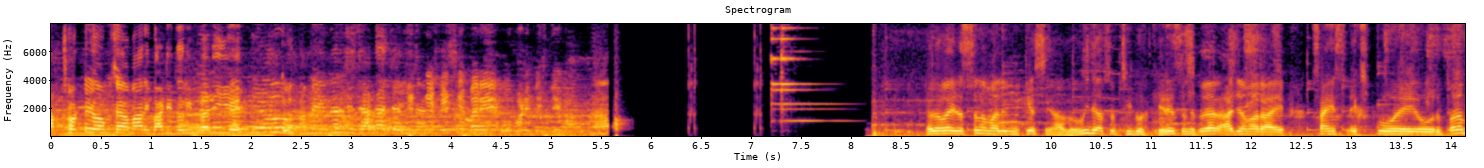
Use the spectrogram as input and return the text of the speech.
आप छोटे हो हमसे हमारी बाटी थोड़ी बड़ी है। तो हमें एनर्जी ज़्यादा चाहिए। ना हेलो भाई अस्सलाम वालेकुम। कैसे हैं आप लोग? उम्मीद है आप सब ठीक और खेरे से तो यार आज हमारा है साइंस एक्सपो है और मतलब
